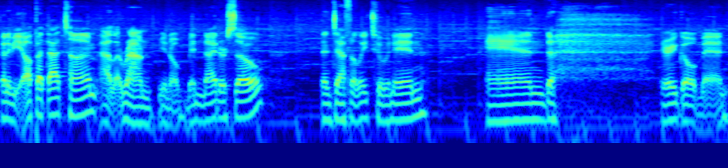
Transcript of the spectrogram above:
going to be up at that time, at around you know midnight or so, then definitely tune in. And there you go, man.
